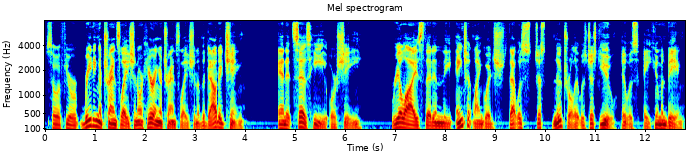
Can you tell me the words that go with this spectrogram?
So if you're reading a translation or hearing a translation of the Tao Te Ching and it says he or she, realize that in the ancient language, that was just neutral. It was just you, it was a human being.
